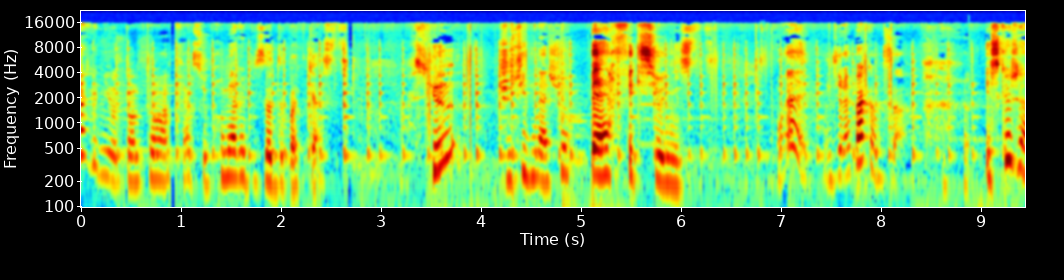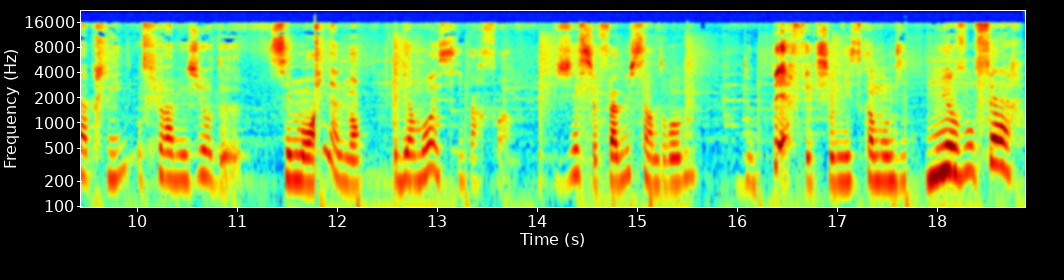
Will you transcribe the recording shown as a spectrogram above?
Pourquoi j'ai mis autant de temps à faire ce premier épisode de podcast? Parce que je suis de nature perfectionniste. Ouais, on dirait pas comme ça. Et ce que j'ai appris au fur et à mesure de ces mois, finalement, eh bien moi aussi parfois, j'ai ce fameux syndrome de perfectionniste, comme on dit. Mieux vaut faire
